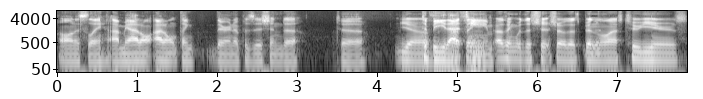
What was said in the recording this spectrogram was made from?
Honestly, I mean, I don't I don't think they're in a position to to Yeah, To be that I think, team. I think with the shit show that's been the last two years,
